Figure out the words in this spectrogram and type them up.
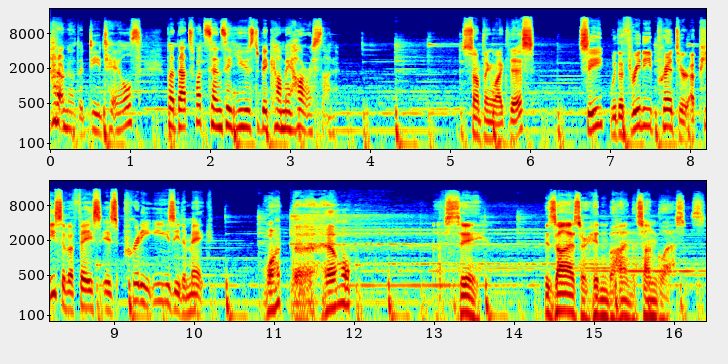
I don't know the details, but that's what Sensei used to become Ehara-san. Something like this. See, with a 3D printer, a piece of a face is pretty easy to make. What the hell? I see. His eyes are hidden behind the sunglasses,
